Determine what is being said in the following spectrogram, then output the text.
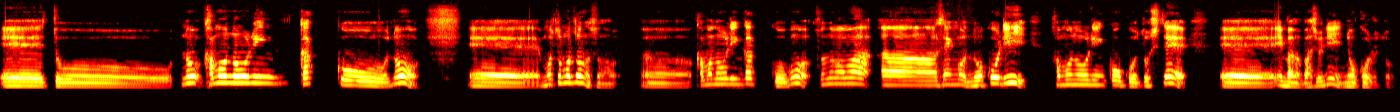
えっ、ー、と、の、鴨農林学校の、えー、元々のその、鴨農林学校もそのままあ戦後残り、鴨農林高校として、えー、今の場所に残ると。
